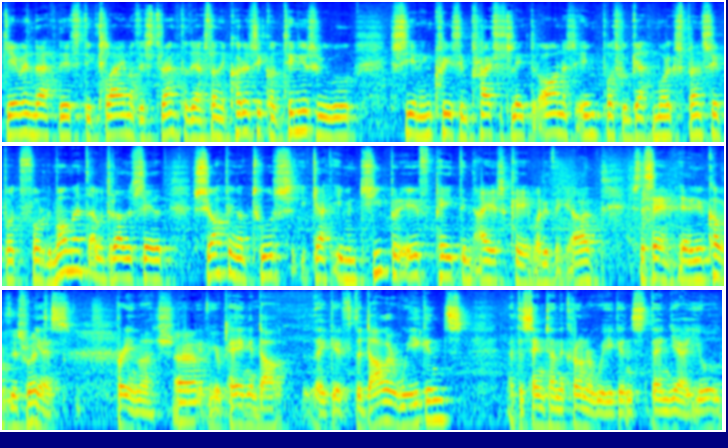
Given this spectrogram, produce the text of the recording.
Given that this decline of the strength of the Icelandic currency continues, we will see an increase in prices later on as imports will get more expensive. But for the moment, I would rather say that shopping and tours get even cheaper if paid in ISK. What do you think? Uh, it's the same. Yeah, you covered this, right? yes, pretty much. Uh, if you're paying a dollar, like if the dollar weakens at the same time the kroner weakens, then yeah, you'll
